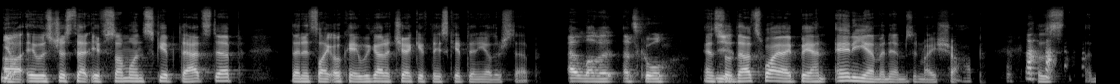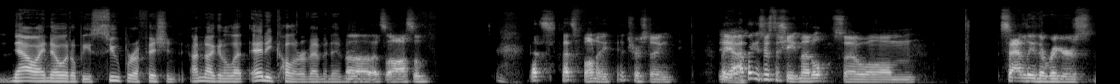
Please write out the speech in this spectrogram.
Yeah. Uh, it was just that if someone skipped that step, then it's like, okay, we got to check if they skipped any other step. I love it. That's cool. And so Yeah. that's why I ban any M and M's in my shop because now I know it'll be super efficient. I'm not going to let any color of M and M. Oh, that's awesome. That's that's funny. Interesting. But yeah. I think it's just a sheet metal. So um sadly the riggers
